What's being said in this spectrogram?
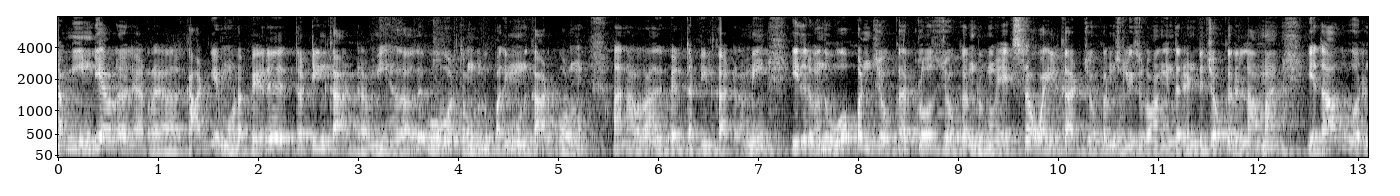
ரம்மி இந்தியாவில் விளையாடுற கார்டு கேமோட பேர் தேர்ட்டீன் கார்டு ரம்மி. அதாவது ஒவ்வொருத்தவங்களுக்கும் பதிமூணு கார்டு போடணும். அதனால தான் இது பேர் தேர்ட்டீன் கார்டு ரம்மி. இதில் வந்து ஓப்பன் ஜோக்கர் க்ளோஸ் ஜோக்கர்னு இருக்கும். எக்ஸ்ட்ரா வைல்ட் கார்டு ஜோக்கர்னு சொல்லி சொல்லுவாங்க. இந்த ரெண்டு ஜோக்கர் இல்லாமல் ஏதாவது ஒரு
